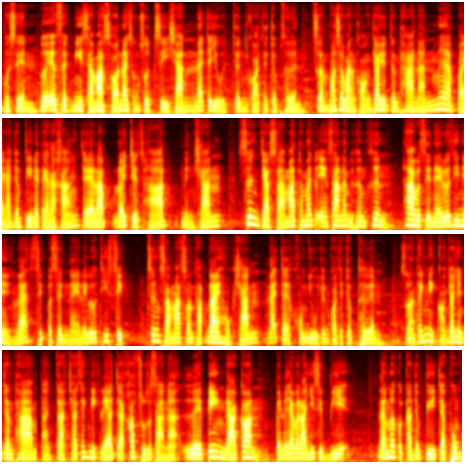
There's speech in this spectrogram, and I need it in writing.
12%โดยเอฟเฟกต์นี้สามารถซ้อนได้สูงสุด 4 ชั้น และจะอยู่จนกว่าจะจบเทิน ส่วนพรสวรรค์ของเจ้ายนจันทานั้น เมื่อปล่อยการโจมตีในแต่ละครั้ง จะได้รับ 107 ฮาร์ด1ชั้น ซึ่งจะสามารถทำให้ตัวเองสร้างดาเมจเพิ่มขึ้น 5%ในเลเวลที่ 1 และ 10%ในเลเวลที่ 10 ซึ่งสามารถซ้อนทับได้ 6 ชั้น และจะคงอยู่จนกว่าจะจบเทิน ส่วนเทคนิคของเจ้ายนจันทามหลังจากใช้เทคนิคแล้วจะเข้าสู่สถานะ Leaping Dragon เป็นระยะเวลา 20 วิ และเมื่อกดการโจมตีจะพุ่งไป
